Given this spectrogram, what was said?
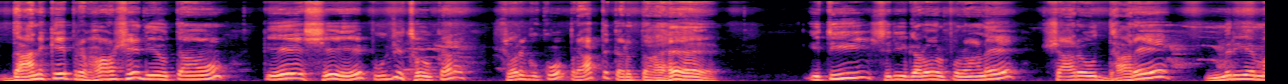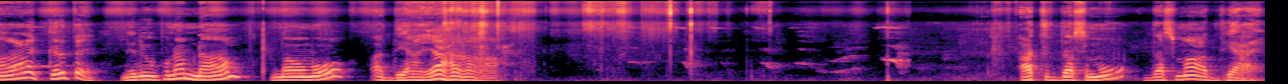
दान के प्रभाव से देवताओं के से पूजित होकर स्वर्ग को प्राप्त करता है। इति श्री गणोर पुराणे शारोद्धारे म्रियमाण कृत निरूपणम नाम नवमो अध्याय। अथ दसमो दसवां अध्याय।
